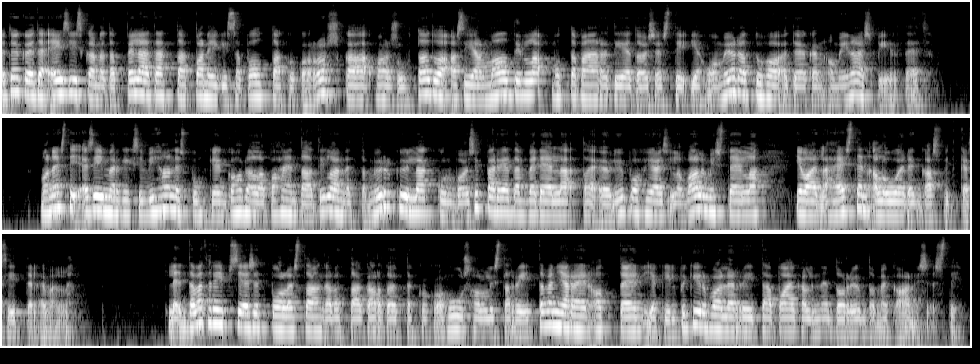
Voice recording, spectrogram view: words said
Ötököitä ei siis kannata pelätä tai paniikissa polttaa koko roskaa, vaan suhtautua asiaan maltilla, mutta määrätietoisesti ja huomioida tuhoötökän ominaispiirteet. Monesti esimerkiksi vihannespunkkien kohdalla pahentaa tilannetta myrkyillä, kun voisi pärjätä vedellä tai öljypohjaisilla valmisteilla ja vain läheisten alueiden kasvit käsittelemällä. Lentävät ripsiäiset puolestaan kannattaa kartoittaa koko huushollista riittävän järein otteen ja kilpikirvoille riittää paikallinen torjunta mekaanisesti.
